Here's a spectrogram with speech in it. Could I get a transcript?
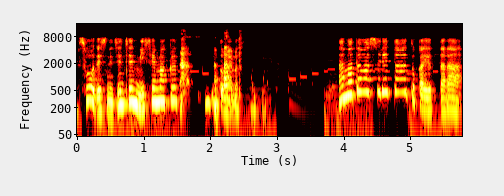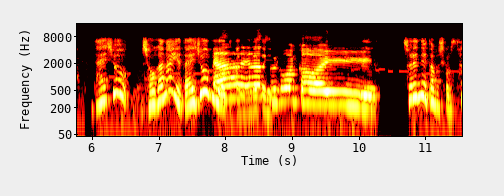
そうですね。全然見せまくったと思います。あ、また忘れたとか言ったら、大丈夫、しょうがないよ、大丈夫よとか言われたり。すごいかわいい。それね、多分しかも3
